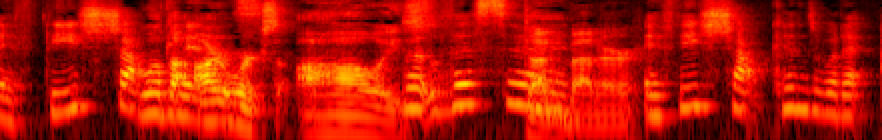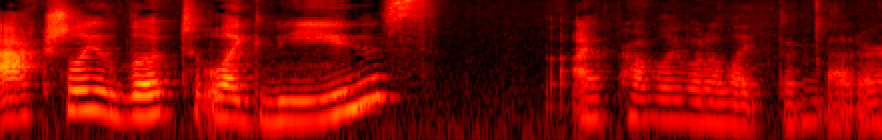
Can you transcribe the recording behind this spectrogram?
if these Shopkins. Well, the artwork's always But listen, done better. If these Shopkins would have actually looked like these, I probably would have liked them better.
